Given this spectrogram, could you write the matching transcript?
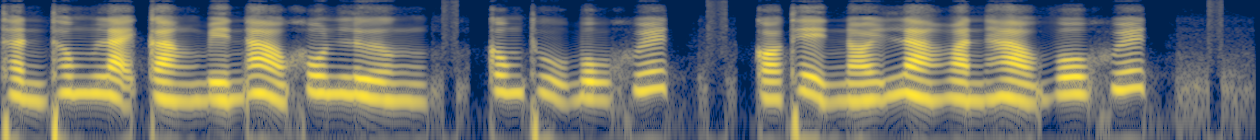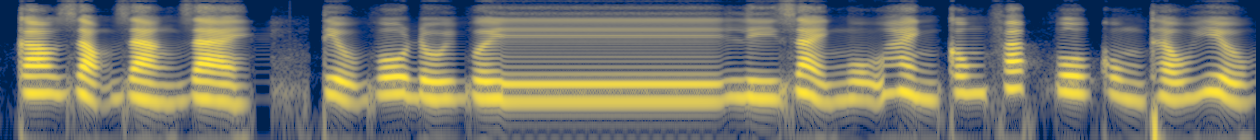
thần thông lại càng biến ảo khôn lường, công thủ bổ khuyết, có thể nói là hoàn hảo vô khuyết. Cao giọng giảng giải, tiểu vô đối với lý giải ngũ hành công pháp vô cùng thấu hiểu.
